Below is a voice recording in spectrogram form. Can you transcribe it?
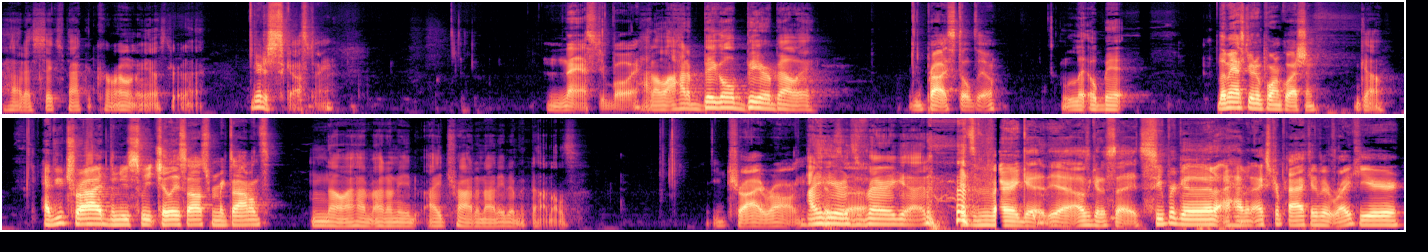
had a six pack of Corona yesterday. You're disgusting. Nasty boy. Had a lot, had a big old beer belly. You probably still do. Little bit. Let me ask you an important question. Go. Have you tried the new sweet chili sauce from McDonald's? No, I have. I don't need. I try to not eat at McDonald's. You try wrong. I hear it's uh, very good. It's very good. Yeah, I was gonna say it's super good. I have an extra packet of it right here,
